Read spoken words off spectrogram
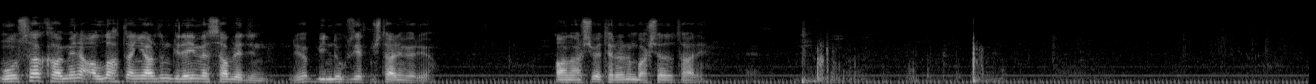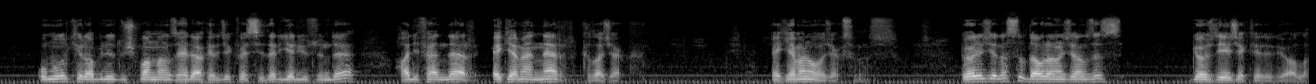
Musa kavmine Allah'tan yardım dileyin ve sabredin diyor. 1970 tane veriyor. Anarşi ve terörün başladığı tarih. Umulur ki Rabbiniz düşmanlarınızı helak edecek ve sizler yeryüzünde halifenler, egemenler kılacak. Egemen olacaksınız. Böylece nasıl davranacağınızı gözleyecek dedi diyor Allah.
